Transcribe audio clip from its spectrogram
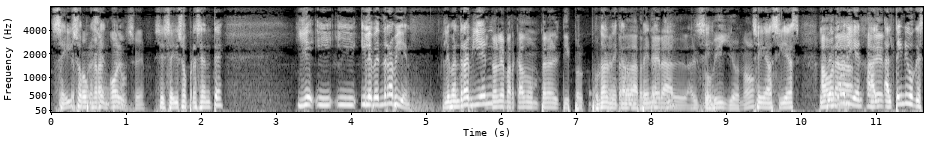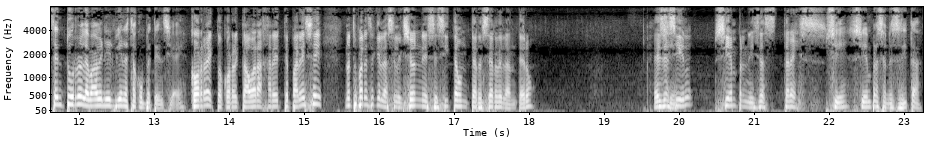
se hizo fue un gran presente. gol, ¿no? sí. Sí, se hizo presente. Y- y- y le vendrá bien. Le vendrá bien. No le marcaron un penalti por, por No le una penalti. al, al Sí. tobillo, ¿no? Sí, así es. Le Ahora, vendrá bien. Al, técnico que esté en turno le va a venir bien esta competencia. ¿eh? Correcto, correcto. Ahora, Jared, ¿te parece, ¿no te parece que la selección necesita un tercer delantero? Es Sí. decir, siempre necesitas tres. Sí, siempre se necesita.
